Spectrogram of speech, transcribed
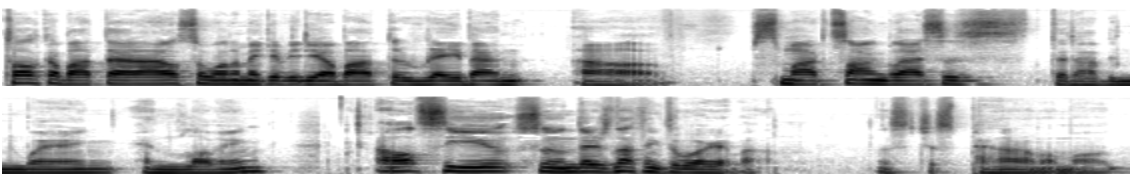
talk about that. I also want to make a video about the Ray-Ban uh, smart sunglasses that I've been wearing and loving. I'll see you soon. There's nothing to worry about. It's just panorama mode.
